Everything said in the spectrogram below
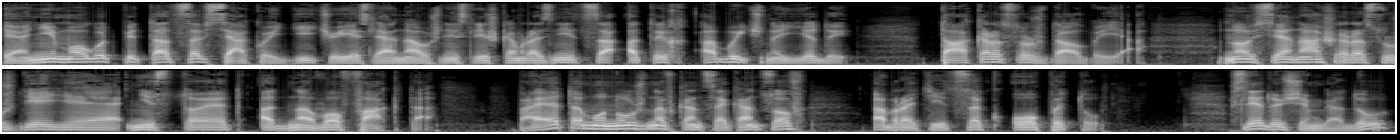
и они могут питаться всякой дичью, если она уж не слишком разнится от их обычной еды. Так рассуждал бы я. Но все наши рассуждения не стоят одного факта. Поэтому нужно, в конце концов, обратиться к опыту. В следующем году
